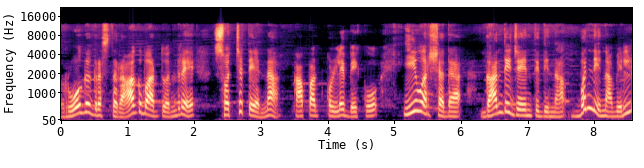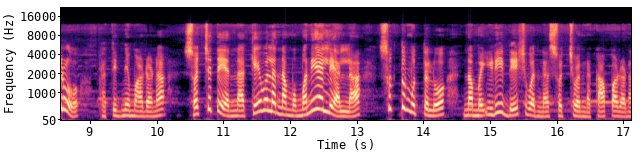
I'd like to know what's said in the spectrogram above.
ರೋಗಗ್ರಸ್ತರಾಗಬಾರ್ದು ಅಂದರೆ ಸ್ವಚ್ಛತೆಯನ್ನು ಕಾಪಾಡಿಕೊಳ್ಳೇಬೇಕು. ಈ ವರ್ಷದ ಗಾಂಧಿ ಜಯಂತಿ ದಿನ ಬನ್ನಿ, ನಾವೆಲ್ಲರೂ ಪ್ರತಿಜ್ಞೆ ಮಾಡೋಣ. ಸ್ವಚ್ಛತೆಯನ್ನು ಕೇವಲ ನಮ್ಮ ಮನೆಯಲ್ಲೇ ಅಲ್ಲ, ಸುತ್ತಮುತ್ತಲು ನಮ್ಮ ಇಡೀ ದೇಶವನ್ನು ಸ್ವಚ್ಛವನ್ನು ಕಾಪಾಡೋಣ.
